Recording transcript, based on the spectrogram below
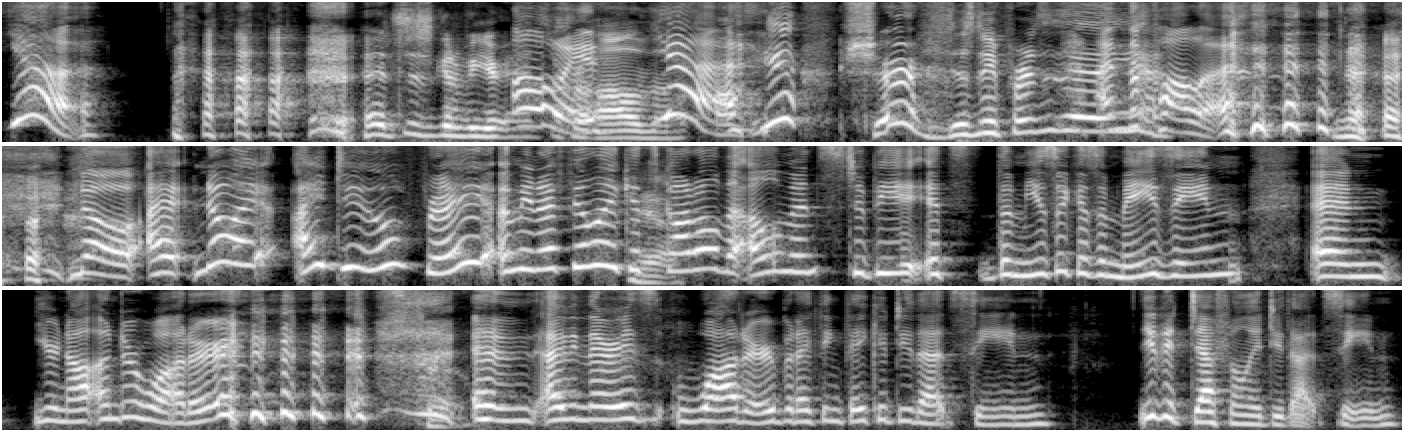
yeah. it's just gonna be your answer Always, for all of them. yeah. Oh, yeah, sure. Disney princess. uh, I'm yeah. the Paula. no, I no, I I do, right? I mean, I feel like it's Yeah. got all the elements to be it's the music is amazing and you're not underwater. and I mean there is water, but I think they could do that scene. You could definitely do that scene.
